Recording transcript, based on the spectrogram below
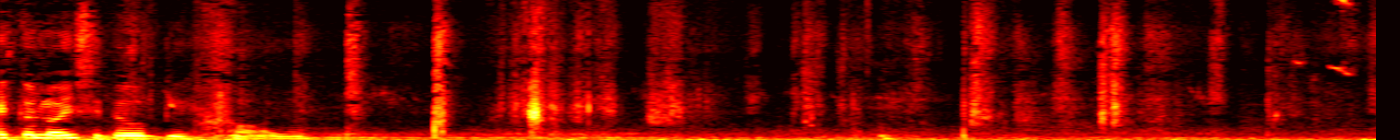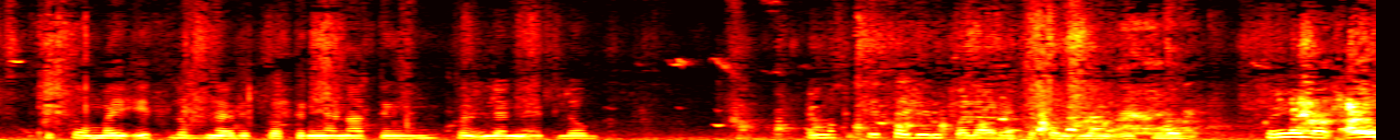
Mag-iingay tuloy si Doggy. Oo, yun. Ito, may itlog na rito. Tingnan natin kung ilan na itlog. Ay, makikita din pala rito kung ilang itlog. Kaya lang, ay,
